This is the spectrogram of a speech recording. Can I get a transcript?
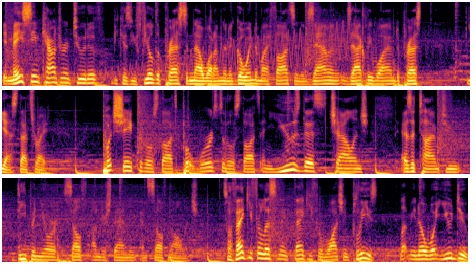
It may seem counterintuitive because you feel depressed, and now what? I'm going to go into my thoughts and examine exactly why I'm depressed. Yes, that's right. Put shape to those thoughts, put words to those thoughts, and use this challenge as a time to deepen your self understanding and self knowledge. So, thank you for listening. Thank you for watching. Please let me know what you do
